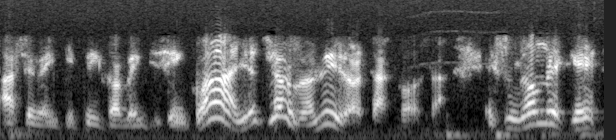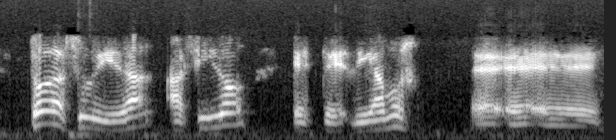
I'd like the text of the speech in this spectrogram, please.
hace veintipico, veinticinco años. Yo no me olvido de estas cosas. Es un hombre que toda su vida ha sido, este digamos, eh, eh,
